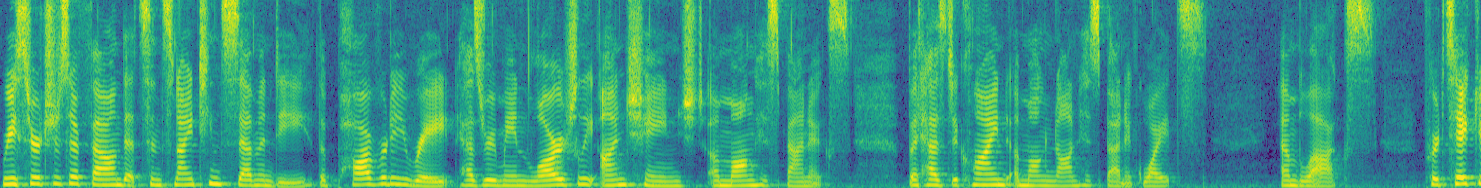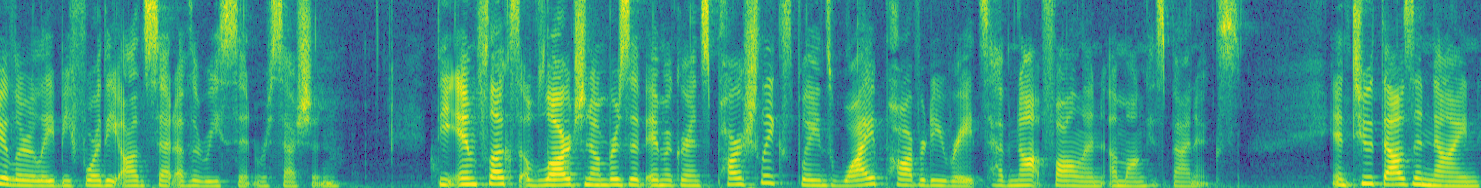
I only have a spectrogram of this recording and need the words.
Researchers have found that since 1970, the poverty rate has remained largely unchanged among Hispanics, but has declined among non Hispanic whites and blacks, particularly before the onset of the recent recession. The influx of large numbers of immigrants partially explains why poverty rates have not fallen among Hispanics. In 2009,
